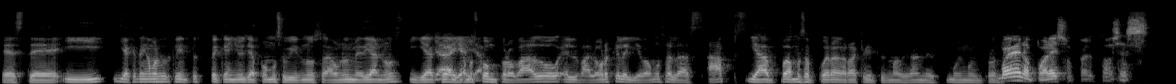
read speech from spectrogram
Este, y ya que tengamos los clientes pequeños, ya podemos subirnos a unos medianos y ya, que hayamos comprobado el valor que le llevamos a las apps, ya vamos a poder agarrar clientes más grandes muy, muy pronto. Bueno, por eso, pero entonces,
